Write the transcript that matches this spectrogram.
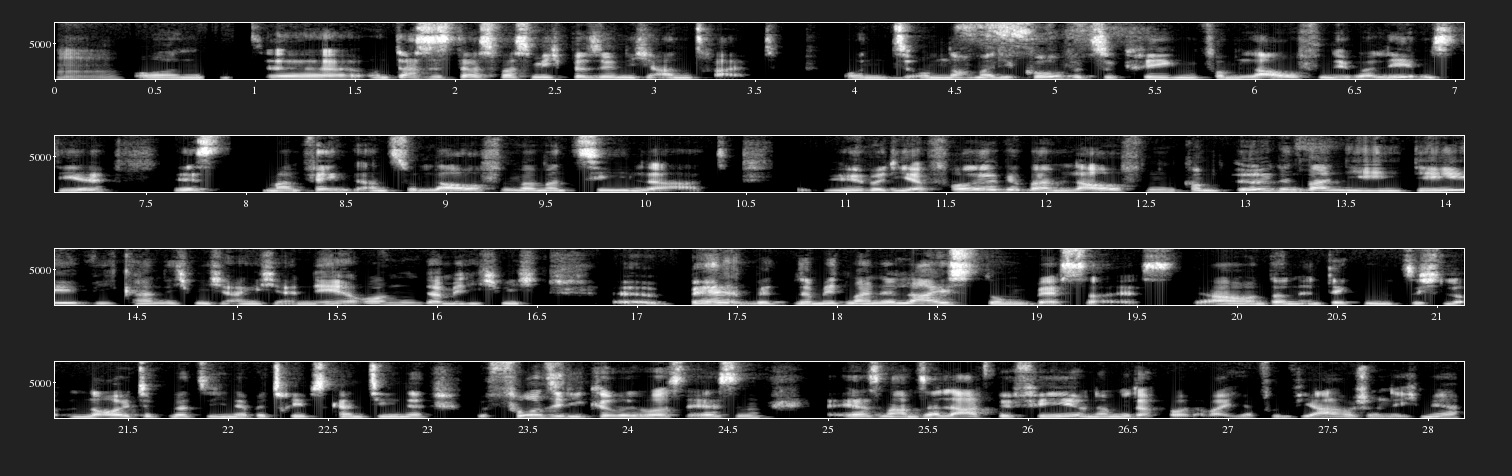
Mhm. Und, äh, und das ist das, was mich persönlich antreibt. Und um nochmal die Kurve zu kriegen vom Laufen über Lebensstil, ist, man fängt an zu laufen, weil man Ziele hat über die Erfolge beim Laufen kommt irgendwann die Idee, wie kann ich mich eigentlich ernähren, damit ich mich, äh, damit meine Leistung besser ist. Ja, und dann entdecken sich Leute plötzlich in der Betriebskantine, bevor sie die Currywurst essen, erstmal am Salatbuffet und haben gedacht, boah, da war ich ja fünf Jahre schon nicht mehr.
